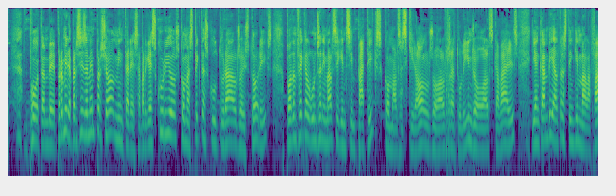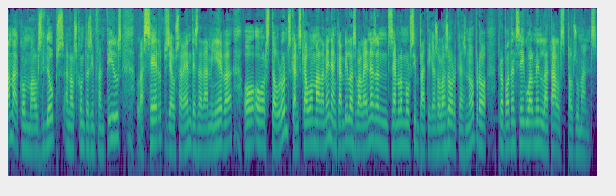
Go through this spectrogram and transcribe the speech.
por també. Però mira, precisament per això m'interessa, perquè és curiós com aspectes culturals o històrics poden fer que alguns animals siguin simpàtics, com els esquirols o els ratolins o els cavalls, i en canvi altres tinguin mala fama, com els llops en els contes infantils, les serps, ja ho sabem, des d'Adam i Eva, o, o els taurons, que ens cauen malament, en canvi les balenes ens semblen molt simpàtiques, o les orques, no? Però, però poden ser igualment letals pels humans.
